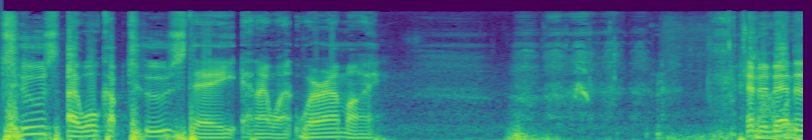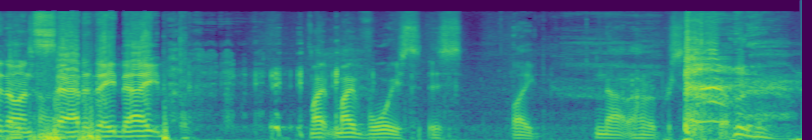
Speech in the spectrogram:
Tuesday, I woke up Tuesday and I went, "Where am I?" and God, it ended on time. Saturday night. My my voice is like not 100 percent.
